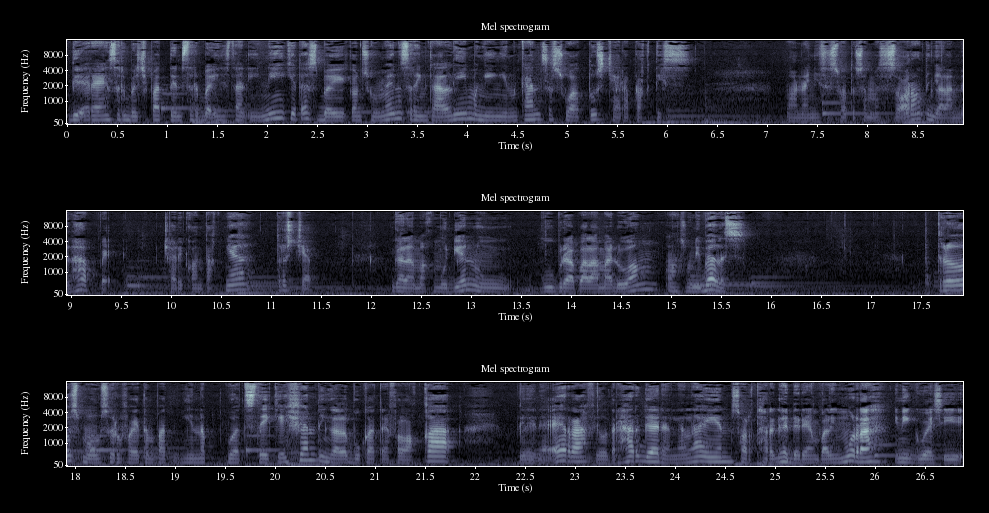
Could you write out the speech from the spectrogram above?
di era yang serba cepat dan serba instan ini, kita sebagai konsumen sering kali menginginkan sesuatu secara praktis. Mau nanya sesuatu sama seseorang tinggal ambil HP, cari kontaknya, terus chat. Gak lama kemudian nunggu berapa lama doang langsung dibales. Terus mau survei tempat nginep buat staycation tinggal buka Traveloka, pilih daerah, filter harga dan lain-lain, sort harga dari yang paling murah. Ini gue sih.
